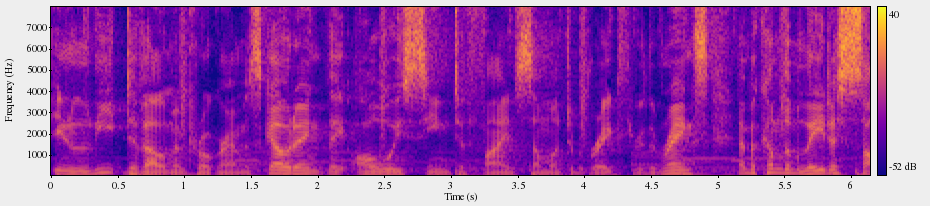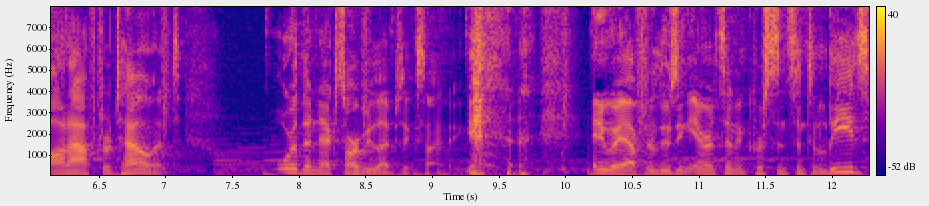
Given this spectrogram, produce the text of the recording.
elite development program and scouting, they always seem to find someone to break through the ranks and become the latest sought after talent. Or the next RB Leipzig signing. anyway, after losing Aaronson and Kristensen to Leeds,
